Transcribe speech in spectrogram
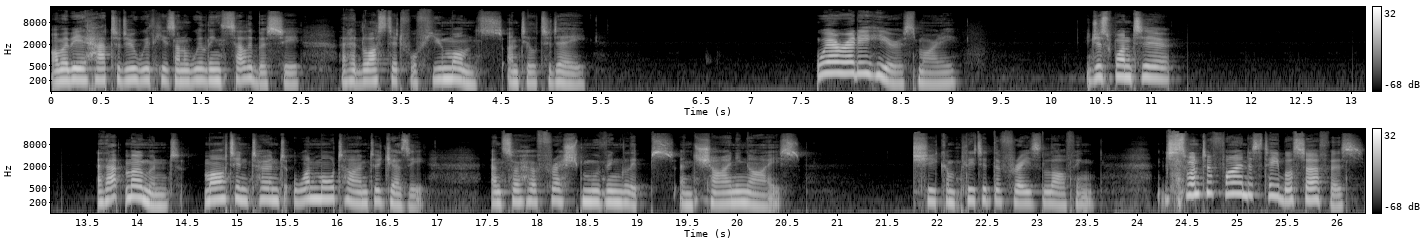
Or maybe it had to do with his unwilling celibacy that had lasted for a few months until today. We're already here, Smarty. You just want to. At that moment, Martin turned one more time to Jessie and saw her fresh moving lips and shining eyes. She completed the phrase laughing just want to find a stable surface.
